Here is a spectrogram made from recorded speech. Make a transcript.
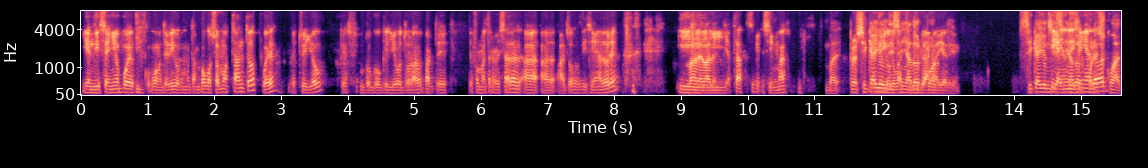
Y en diseño, pues, como te digo, como tampoco somos tantos, pues estoy yo, que es un poco que llevo toda la parte de forma atravesada a, todos los diseñadores. y, ya está, sin, más. Vale, pero sí que hay un diseñador por... Sí que hay un, diseñador, por squad.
